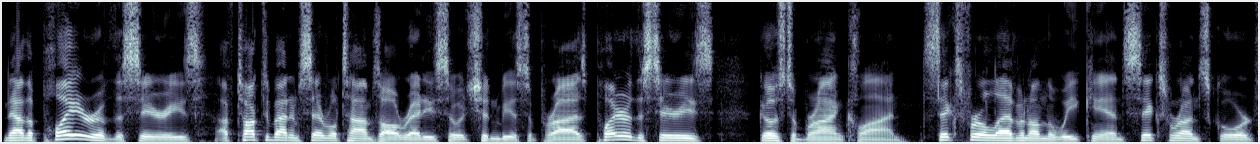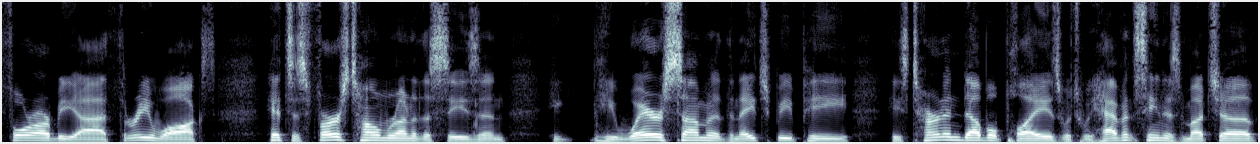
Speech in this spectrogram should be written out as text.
Now, the player of the series, I've talked about him several times already, so it shouldn't be a surprise. Player of the series goes to Brian Klein. Six for 11 on the weekend, six runs scored, four RBI, three walks, hits his first home run of the season. He he wears some at an HBP. He's turning double plays, which we haven't seen as much of.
